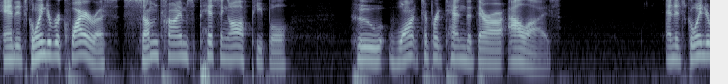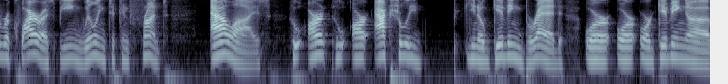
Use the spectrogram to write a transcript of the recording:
And it's going to require us sometimes pissing off people who want to pretend that they're our allies. And it's going to require us being willing to confront allies who aren't who are actually you know giving bread or or or giving uh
